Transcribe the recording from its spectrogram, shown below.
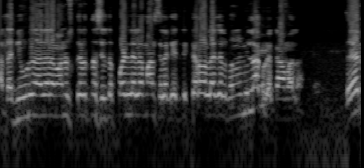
आता निवडून आलेला माणूस करत नसेल तर पडलेल्या माणसाला काहीतरी करावं लागेल म्हणून मी लागलोय कामाला. तर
